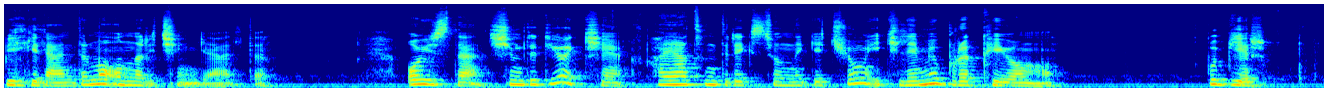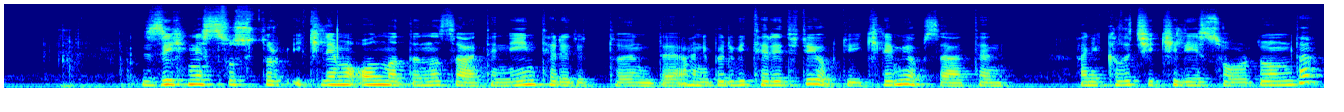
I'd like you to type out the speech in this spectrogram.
bilgilendirme onlar için geldi. O yüzden şimdi diyor ki hayatın direksiyonuna geçiyor mu, ikilemi bırakıyor mu? Bu bir. Zihni susturup ikilemi olmadığını zaten neyin tereddütünde hani böyle bir tereddütü yok diyor ikilemi yok zaten. Hani kılıç ikiliği sorduğumda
